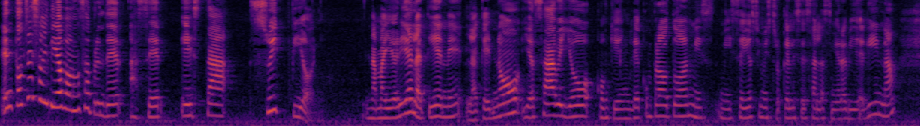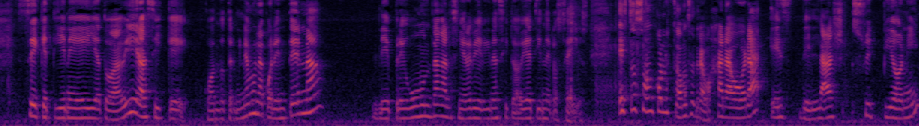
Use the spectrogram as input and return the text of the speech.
Entonces hoy día vamos a aprender a hacer esta Sweet Peony. La mayoría la tiene, la que no, ya sabe, yo con quien le he comprado todos mis, mis sellos y mis troqueles es a la señora Vidalina sé que tiene ella todavía, así que cuando terminemos la cuarentena le preguntan a la señora Violina si todavía tiene los sellos. Estos son con los que vamos a trabajar ahora, es de Lash Sweet Peony.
